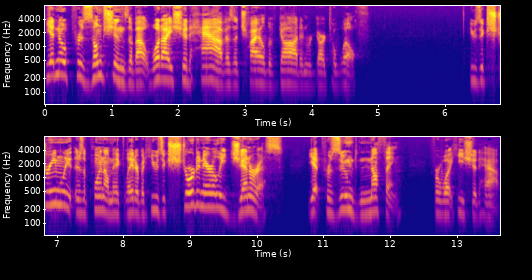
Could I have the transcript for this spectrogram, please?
he had no presumptions about what I should have as a child of God in regard to wealth. He was extremely, there's a point I'll make later, but he was extraordinarily generous, yet presumed nothing for what he should have.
